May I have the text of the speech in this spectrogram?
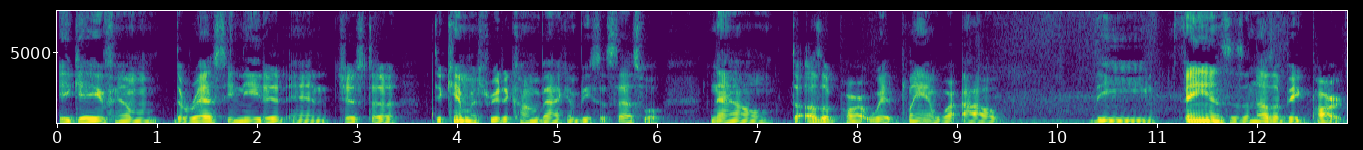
it gave him the rest he needed and just the the chemistry to come back and be successful. Now, the other part with playing without the fans is another big part.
